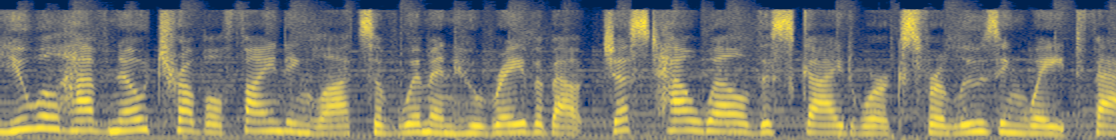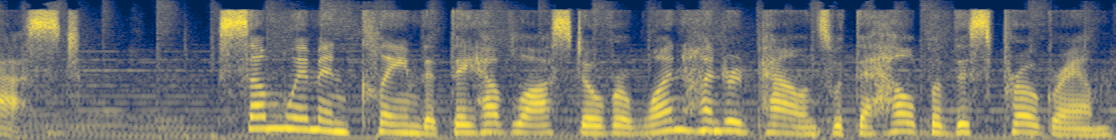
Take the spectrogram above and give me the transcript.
You will have no trouble finding lots of women who rave about just how well this guide works for losing weight fast. Some women claim that they have lost over 100 pounds with the help of this program.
